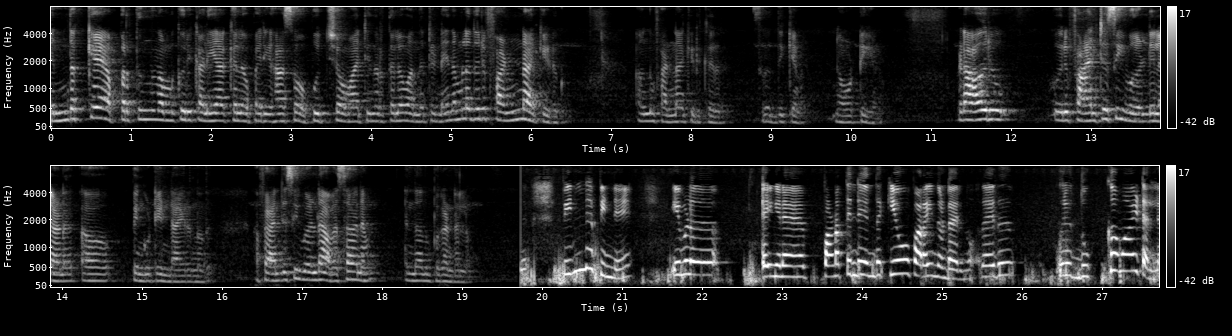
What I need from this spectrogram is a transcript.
എന്തൊക്കെ അപ്പുറത്തു അപ്പുറത്തുനിന്ന് നമുക്കൊരു കളിയാക്കലോ പരിഹാസമോ പുച്ഛോ മാറ്റി നിർത്തലോ വന്നിട്ടുണ്ടെങ്കിൽ നമ്മളതൊരു ഫണ്ണാക്കി എടുക്കും. അതൊന്നും ഫണ്ണാക്കി എടുക്കരുത്. ശ്രദ്ധിക്കണം. നോട്ട് ചെയ്യണം. ഇവിടെ ആ ഒരു ഒരു ഫാന്റസി വേൾഡിലാണ് പെൺകുട്ടി ഉണ്ടായിരുന്നത്. ആ ഫാന്റസി വേൾഡ് അവസാനം എന്താണെന്ന് ഇപ്പോൾ കണ്ടല്ലോ. പിന്നെ പിന്നെ ഇവൾ ഇങ്ങനെ പണത്തിന്റെ എന്തൊക്കെയോ പറയുന്നുണ്ടായിരുന്നു. അതായത് ഒരു ദുഃഖമായിട്ടല്ല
